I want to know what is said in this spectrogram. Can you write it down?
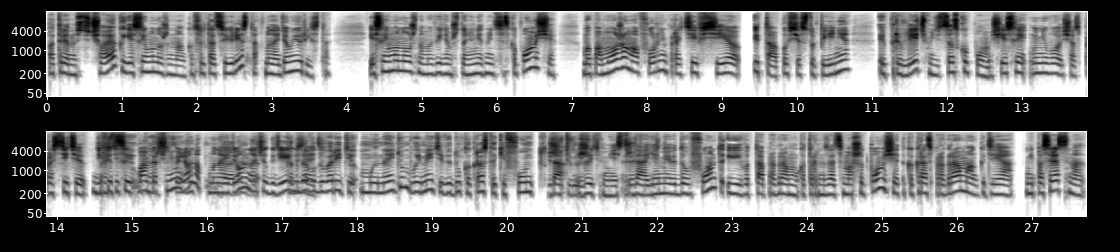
потребности у человека. Если ему нужна консультация юриста, мы найдем юриста. Если ему нужно, мы видим, что у него нет медицинской помощи, мы поможем оформить, пройти все этапы, все ступени и привлечь медицинскую помощь. Если у него сейчас, простите, дефицит Простите, памперсов уточню, пеленок, мы да, найдем, да, да. значит, где их Когда взять. вы говорите «мы найдем», вы имеете в виду как раз-таки фонд Да, «Жить вместе». Жить вместе, Жить да. Я вместе. имею в виду фонд, и вот та программа, которая называется «Маршрут помощи», это как раз программа, где непосредственно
